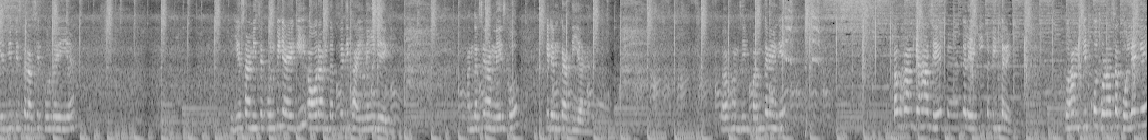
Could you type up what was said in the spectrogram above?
ये ज़िप इस तरह से खुल रही है। ये आसानी से खुल भी जाएगी और अंदर से दिखाई नहीं देगी। अंदर से हमने इसको हिडन कर दिया है। अब हम जिप बंद करेंगे। अब हम यहाँ से गले की कटिंग करेंगे। तो हम जिप को थोड़ा सा खोलेंगे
